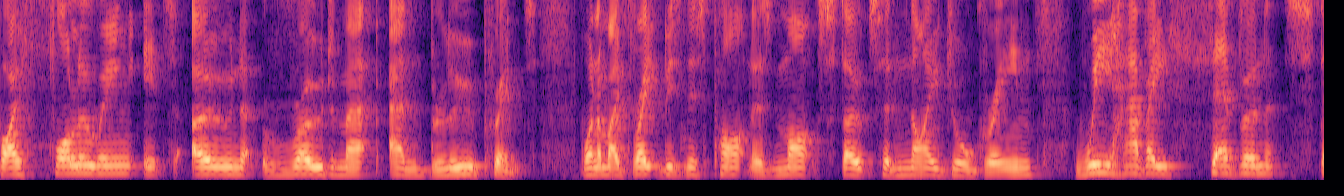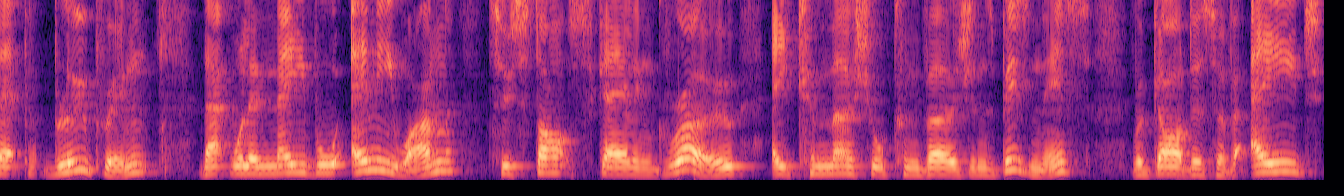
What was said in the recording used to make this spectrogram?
by following its own roadmap and blueprint. One of my great business partners, Mark Stokes and Nigel Green, we have a seven step blueprint that will enable anyone to start, scale, and grow a commercial conversions business, regardless of age,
